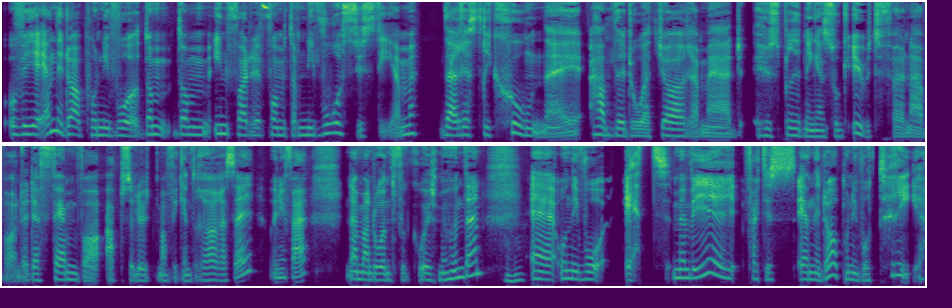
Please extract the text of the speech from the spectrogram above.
Och vi är än idag på nivå, de, de införde en form av nivåsystem där restriktioner hade då att göra med hur spridningen såg ut för närvarande. Där fem var absolut, man fick inte röra sig ungefär, när man då inte fick gå ut med hunden. Mm. Eh, och nivå ett, men vi är faktiskt än idag på nivå tre.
